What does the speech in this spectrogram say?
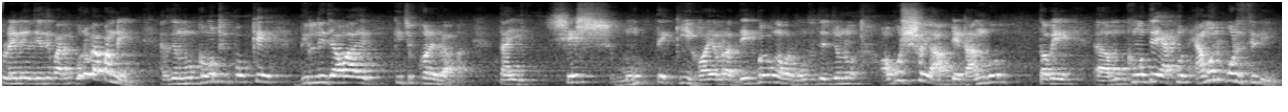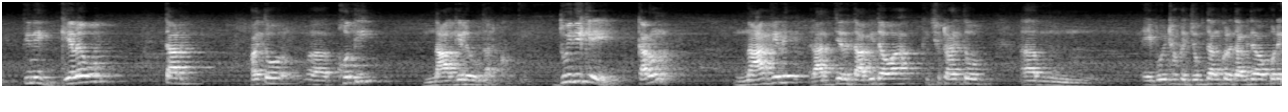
প্লেনে যেতে পারেন, কোনো ব্যাপার নেই। একজন মুখ্যমন্ত্রীর পক্ষে দিল্লি যাওয়া কিছুক্ষণের ব্যাপার। তাই শেষ মুহূর্তে কি হয় আমরা দেখব এবং আমার বন্ধুদের জন্য অবশ্যই আপডেট আনব। তবে মুখ্যমন্ত্রী এখন এমন পরিস্থিতি, তিনি গেলেও তার হয়তো ক্ষতি গেলেও তার ক্ষতি। দুই দিকেই, কারণ না গেলে রাজ্যের দাবি দেওয়া কিছুটা হয়তো এই বৈঠকে যোগদান করে দাবি দেওয়া করে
